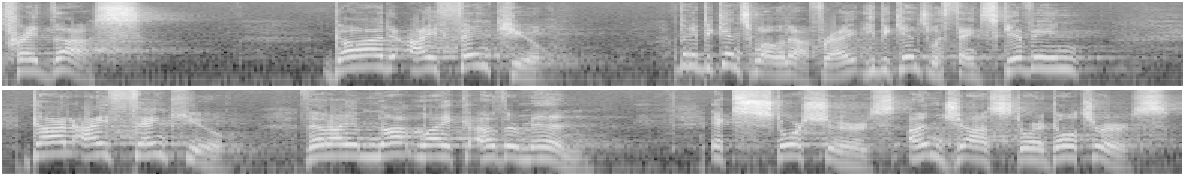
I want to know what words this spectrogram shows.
prayed thus God, I thank you. I mean, it begins well enough, right? He begins with thanksgiving. God, I thank you that I am not like other men, extortioners, unjust, or adulterers,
